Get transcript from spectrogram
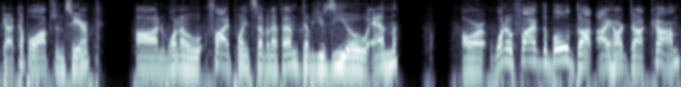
Got a couple options here on 105.7 FM WZOM or 105thebull.iheart.com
